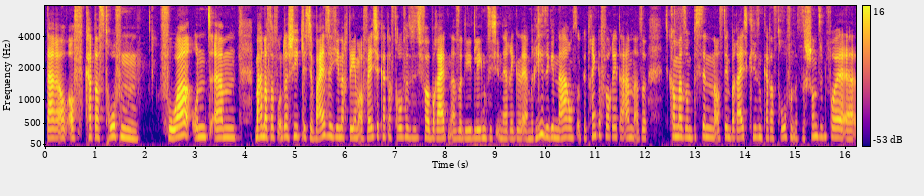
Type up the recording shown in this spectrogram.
darauf auf Katastrophen vor und ähm, machen das auf unterschiedliche Weise, je nachdem, auf welche Katastrophe sie sich vorbereiten. Also die legen sich in der Regel ähm, riesige Nahrungs- und Getränkevorräte an. Also ich komme mal so ein bisschen aus dem Bereich Krisenkatastrophen. Es ist schon sinnvoll, äh,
